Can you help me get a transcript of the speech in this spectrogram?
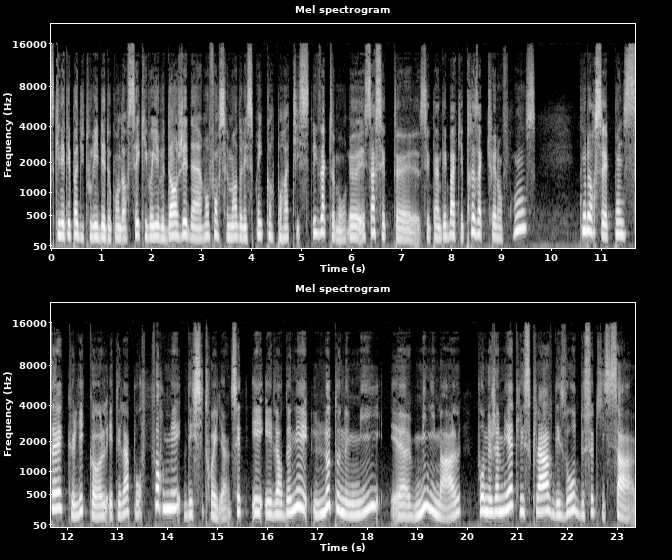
ce qui n'était pas du tout l'idée de Condorcet qui voyait le danger d'un renforcement de l'esprit corporatiste. Exactement. et ça, c'est euh, c'est un débat qui est très actuel en France. Condorcet pensait que l'école était là pour former des citoyens et, et, leur donner l'autonomie euh, minimale pour ne jamais être l'esclave des autres, de ceux qui savent.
